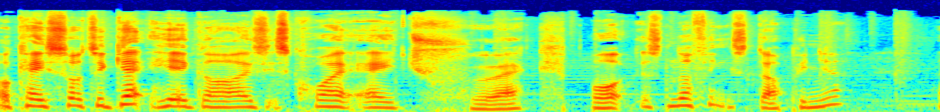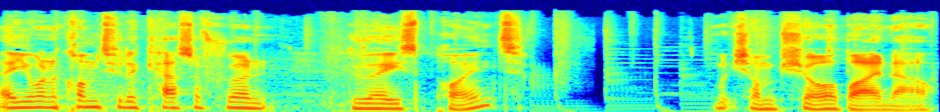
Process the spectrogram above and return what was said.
Okay, so to get here, guys, it's quite a trek, but there's nothing stopping you. Uh, you want to come to the Castlefront Grace Point, which I'm sure by now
